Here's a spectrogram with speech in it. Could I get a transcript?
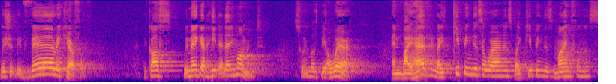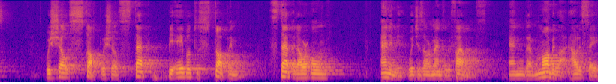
we should be very careful because we may get hit at any moment. So we must be aware. And by having, by keeping this awareness, by keeping this mindfulness, we shall stop, we shall step, be able to stop and step at our own enemy, which is our mental defilements, and uh, mobilize, how to say,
